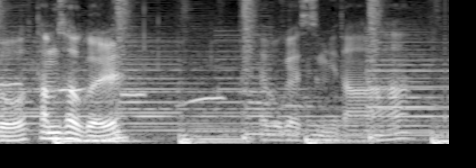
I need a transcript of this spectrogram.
또 탐석을 해보겠습니다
